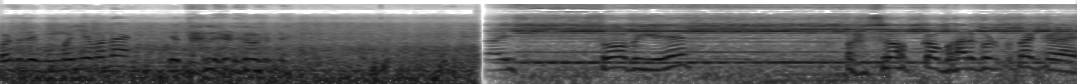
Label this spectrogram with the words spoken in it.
बर्थडे मुंबई में बना है, या थाईलैंड में बना शॉप ये है। और शॉप का बार कोड पता क्या है?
